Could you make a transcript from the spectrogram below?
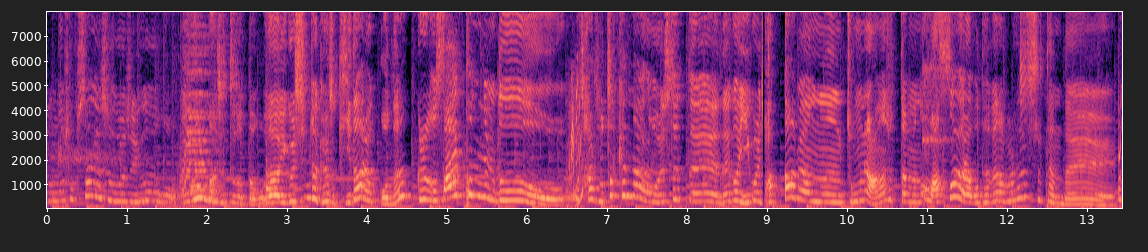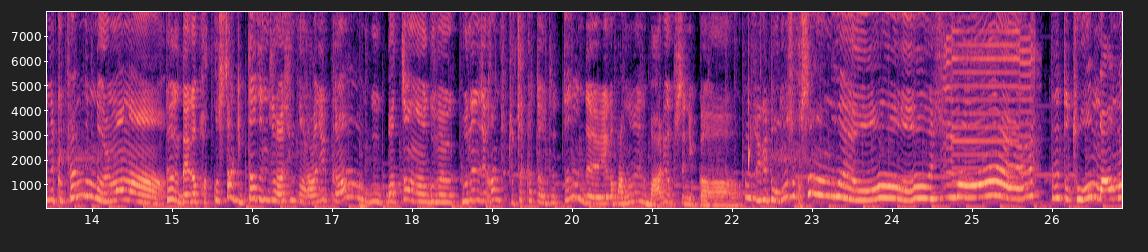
너무 속상해서 그래서 이거 보고 이것마저 뜯었다고? 나 이걸 심지어 계속 기다렸거든? 그리고 사이코님도 어, 잘 도착했나요? 라고 했을 때 내가 이걸 봤다면은 정리 안 하셨다면 어 왔어요 라고 대답을 했었을 텐데 근데 그 팬분도 얼마나 그냥 내가 받고 싹 입다든 줄 아신 거 아닐까? 그 맞잖아. 그러면 보낸 지가 한참 도착했다고 드- 뜨는데 얘가 방송에서 말이 없으니까. 그래서 이게 너무 속상한 거예요. 씨발. 근데 또 좋은 마음을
